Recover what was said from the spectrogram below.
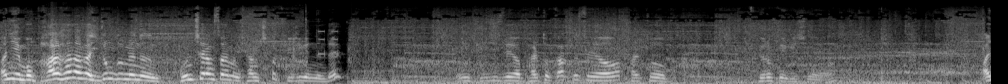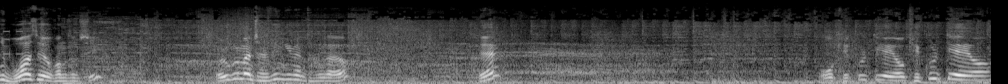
아니, 뭐, 발 하나가 이 정도면은 본체랑 싸우면 그냥 쳐 뒤지겠는데? 응, 뒤지세요. 발톱 깎으세요. 발톱 더럽게 기시네요. 아니, 뭐 하세요, 광성씨? 얼굴만 잘생기면 단가요? 예? 오 개꿀띠에요 개꿀띠에요.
